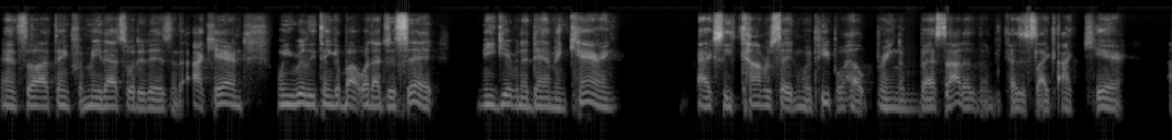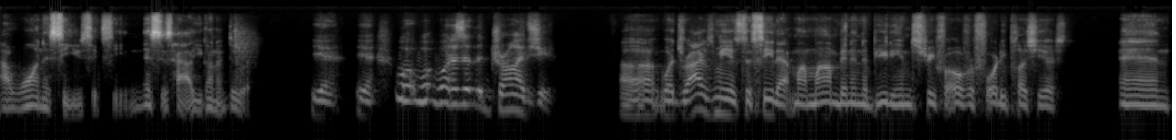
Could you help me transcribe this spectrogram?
And so i think for me that's what it is. And i care. And when you really think about what i just said me giving a damn and caring actually conversating with people help bring the best out of them because it's like I care. I want to see you succeed, and this is how you're going to do it. Yeah, yeah. What, what what is it that drives you? Uh, what drives me is to see that my mom been in the beauty industry for over forty plus years, and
